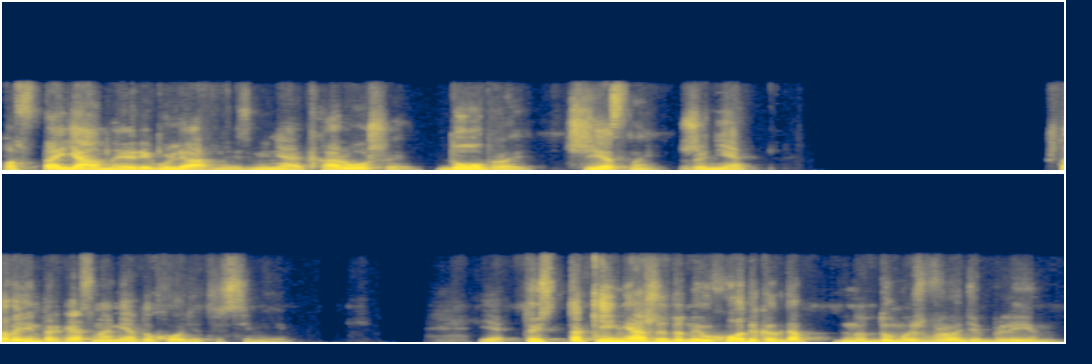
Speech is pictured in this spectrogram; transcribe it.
постоянно и регулярно изменяет хорошей, доброй, честной жене, что в один прекрасный момент уходит из семьи. Я- то есть такие неожиданные уходы, когда ну, думаешь вроде, блин,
